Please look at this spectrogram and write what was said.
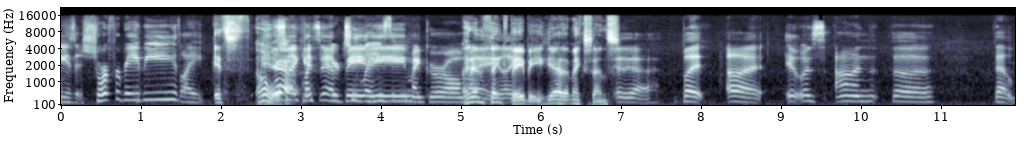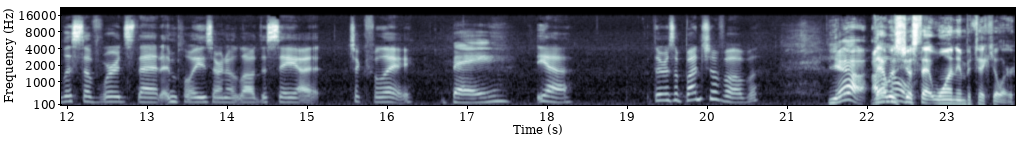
Is it short for baby? Like, It's oh, Yeah. It's like, Like it's a you're too baby, lazy. my girl. I didn't think like- baby. Yeah, that makes sense. Uh, yeah, but uh, it was on the that list of words that employees aren't allowed to say at Chick Fil A. bae. Yeah, there was a bunch of them. Yeah. I that was know. just that one in particular.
